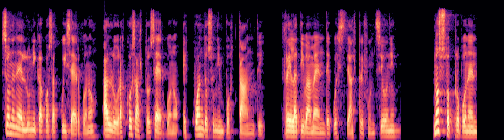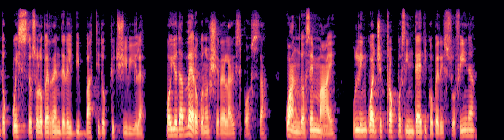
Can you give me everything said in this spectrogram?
Se non è l'unica cosa a cui servono, allora a cos'altro servono e quanto sono importanti relativamente queste altre funzioni? Non sto proponendo questo solo per rendere il dibattito più civile. Voglio davvero conoscere la risposta. Quando, semmai, un linguaggio è troppo sintetico per il suo fine?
